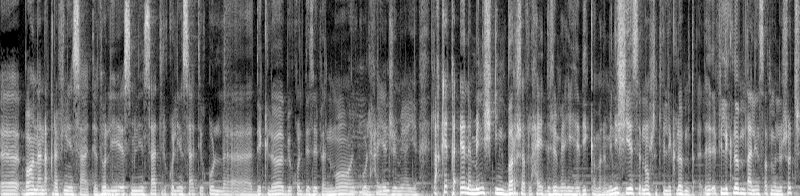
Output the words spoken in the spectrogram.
أه bon أنا نقرأ في ال INSAT هذول اسم ال INSAT اللي كل INSAT يقول آه، des clubs يقول des événements يقول حياة جماعية. الحقيقة أنا مانيش ان برشا في الحياة الجماعية هذيك أنا مانيش ياسر ننشط في ال club في ال club نتاع ال INSAT ما ننشطش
